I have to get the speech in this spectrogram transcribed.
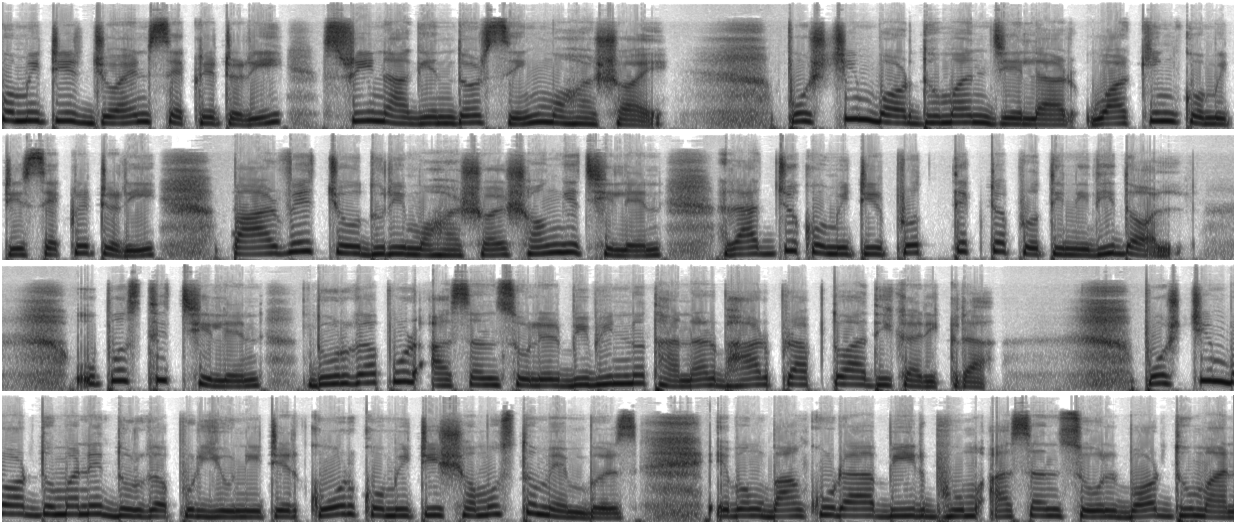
কমিটির জয়েন্ট সেক্রেটারি শ্রী নাগেন্দর সিং মহাশয়, পশ্চিম বর্ধমান জেলার ওয়ার্কিং কমিটির সেক্রেটারি পারভেজ চৌধুরী মহাশয়, সঙ্গে ছিলেন রাজ্য কমিটির প্রত্যেকটা প্রতিনিধি দল। উপস্থিত ছিলেন দুর্গাপুর আসানসোলের বিভিন্ন থানার ভারপ্রাপ্ত আধিকারিকরা। পশ্চিম বর্ধমানের দুর্গাপুর ইউনিটের কোর কমিটির সমস্ত মেম্বার্স এবং বাঁকুড়া, বীরভূম, আসানসোল, বর্ধমান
